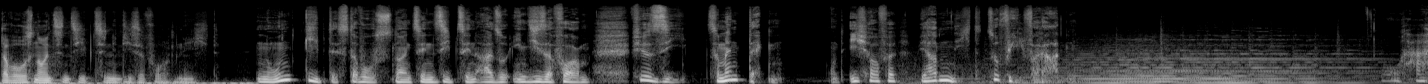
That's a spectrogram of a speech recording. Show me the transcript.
Davos 1917 in dieser Form nicht. Nun gibt es Davos 1917 also in dieser Form für Sie zum Entdecken. Und ich hoffe, wir haben nicht zu viel verraten. Oha,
